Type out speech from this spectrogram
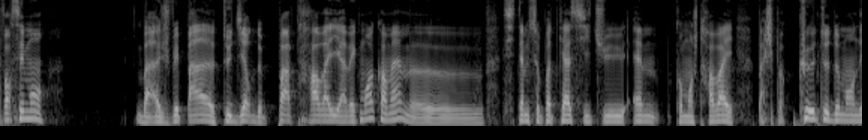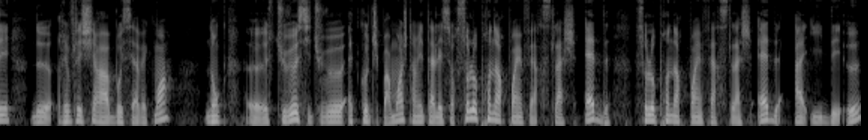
Forcément, bah, je vais pas te dire de pas travailler avec moi quand même. Euh, si tu aimes ce podcast, si tu aimes comment je travaille, bah, je peux que te demander de réfléchir à bosser avec moi. Donc, euh, si tu veux, si tu veux être coaché par moi, je t'invite à aller sur solopreneur.fr slash aide, solopreneur.fr slash aide, A-I-D-E.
